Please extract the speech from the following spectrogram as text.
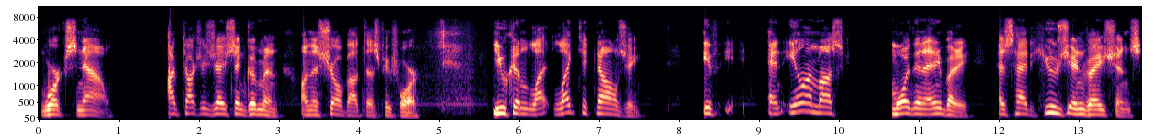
works now. I've talked to Jason Goodman on this show about this before. You can li- like technology. If and Elon Musk, more than anybody, has had huge innovations.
